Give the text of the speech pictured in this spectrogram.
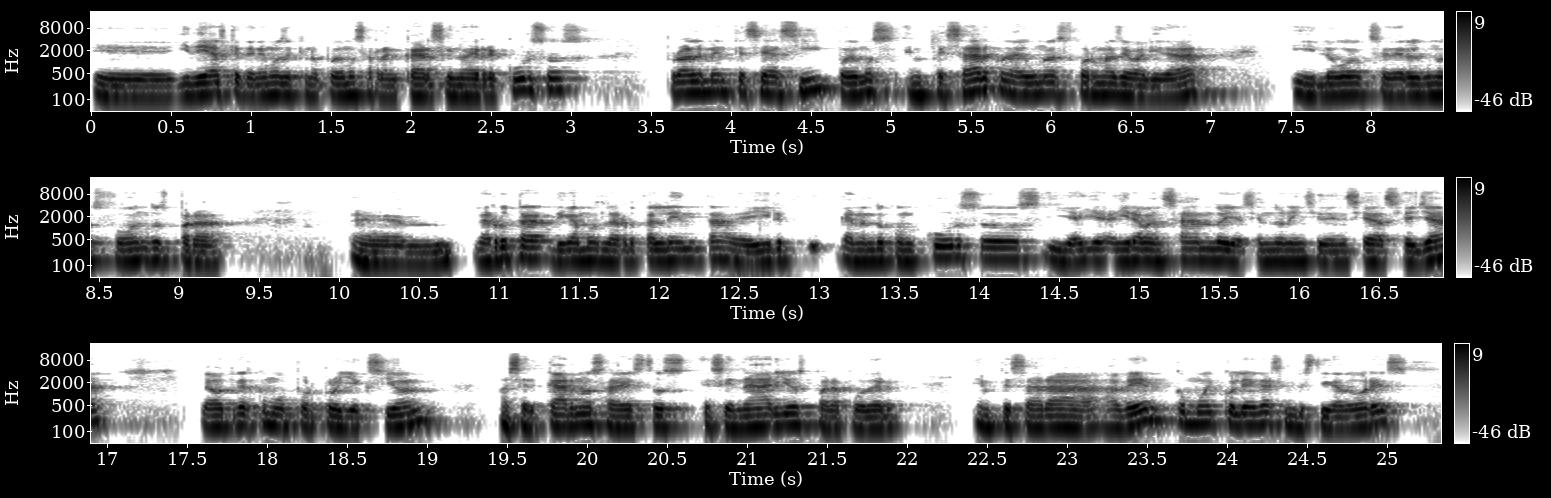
ideas que tenemos de que no podemos arrancar si no hay recursos. Probablemente sea así, podemos empezar con algunas formas de validar y luego acceder a algunos fondos para em, la ruta, digamos, la ruta lenta de ir ganando concursos y ir avanzando y haciendo una incidencia hacia allá. La otra es como por proyección, acercarnos a estos escenarios para poder empezar a, ver cómo hay colegas investigadores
